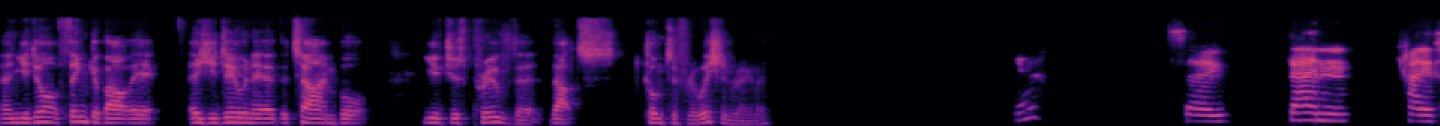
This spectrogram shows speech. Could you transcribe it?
and you don't think about it as you're doing it at the time, but you've just proved that that's come to fruition, really. Yeah. So then, kind of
